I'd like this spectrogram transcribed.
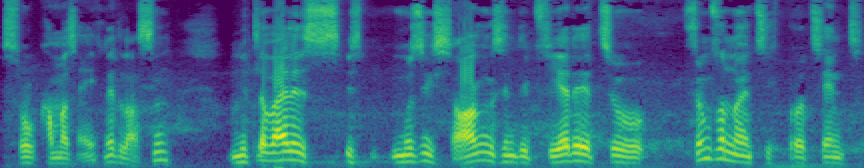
so kann man es eigentlich nicht lassen. Mittlerweile ist, ist, muss ich sagen, sind die Pferde zu 95 Prozent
